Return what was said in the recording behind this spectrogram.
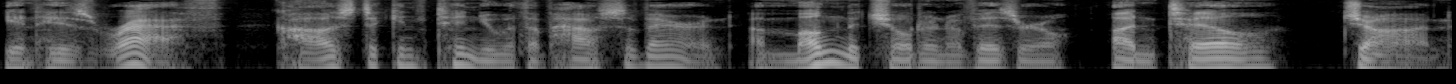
in his wrath caused to continue with the house of Aaron among the children of Israel until John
